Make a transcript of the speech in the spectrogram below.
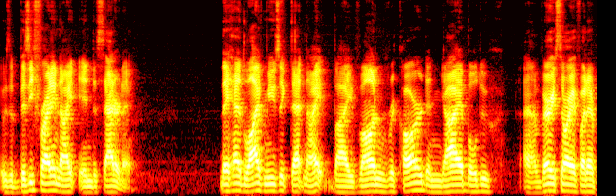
It was a busy Friday night into Saturday. They had live music that night by Von Ricard and Guy Bolduc. I'm very sorry if I did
